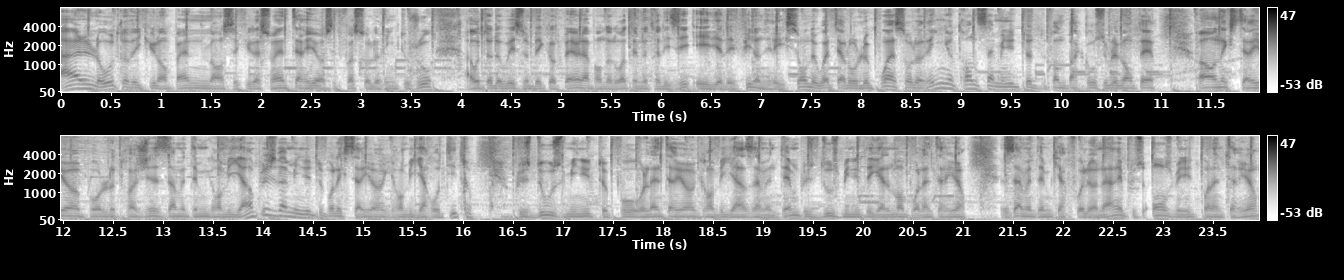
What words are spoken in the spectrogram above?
Halle. L'autre véhicule en panne, mais en circulation intérieure, cette fois sur le ring toujours, à hauteur de Wesenbeek-Open. La bande de droite est neutralisée et il y a des fils en direction de Waterloo. Le point sur le ring, 35 minutes de temps de parcours supplémentaire en extérieur pour le 3G Zametem Grand Bigard, plus 20 minutes pour l'extérieur Grand Bigard au titre, plus 12 minutes pour l'intérieur Grand Bigard Zaventem, plus 12 minutes également pour l'intérieur Zaventem Carrefour Léonard et plus 11 minutes pour l'intérieur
